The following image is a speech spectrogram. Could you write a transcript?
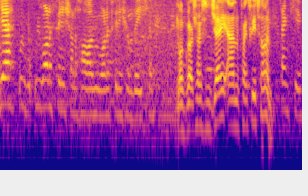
yeah, we, we want to finish on a high. We want to finish unbeaten. Well, congratulations, Jay, and thanks for your time. Thank you.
